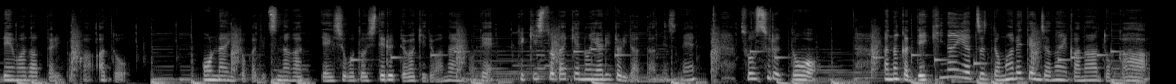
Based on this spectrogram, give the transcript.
電話だったりとかあとオンラインとかでつながって仕事をしてるってわけではないのでテキストだけのやり取りだったんですね。そうするとあなんかできないやつって思われてんじゃないかなとか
